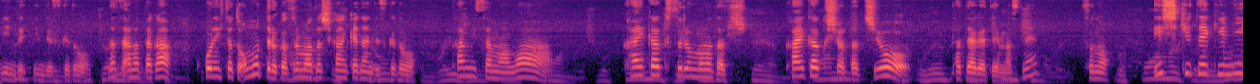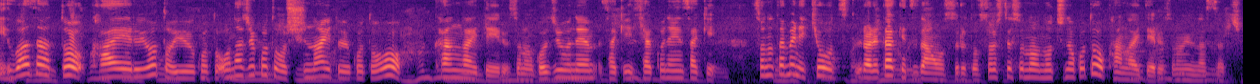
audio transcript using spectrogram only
いいんですけど、なぜあなたがここに来たと思ってるか、それも私関係ないんですけど、神様は改革する者たち、改革者たちを立て上げていますね。その意識的にわざと変えるよということ同じことをしないということを考えている。その50年先100年先そのために今日作られた決断をすると。そしてその後のことを考えている。そのような人たち。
